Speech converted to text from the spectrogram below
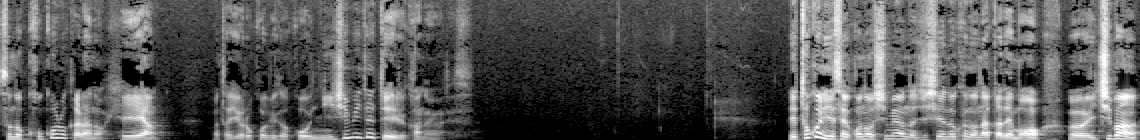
その心からの平安、また喜びがこう滲み出ているかのようです。で特にですね、このシメオンの自信の句の中でも、一番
